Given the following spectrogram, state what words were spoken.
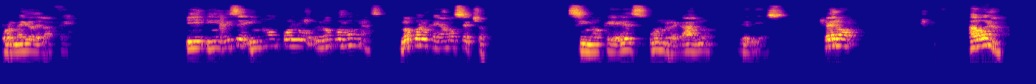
por medio de la fe. Y, dice, y no por, no por obras, no por lo que hayamos hecho, sino que es un regalo de Dios. Pero ahora,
